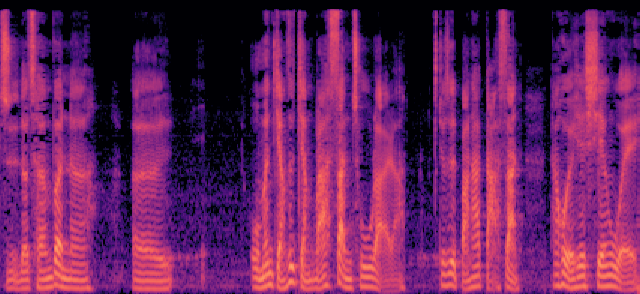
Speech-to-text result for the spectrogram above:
纸的成分呢，呃，我们讲是讲把它散出来啦，就是把它打散，它会有一些纤维，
